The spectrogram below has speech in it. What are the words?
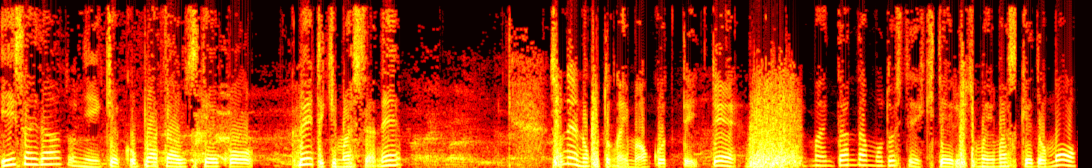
インサイドアウトに結構パター打つ傾向増えてきましたね。そのようなことが今起こっていて、まあ、だんだん戻してきている人もいますけども、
